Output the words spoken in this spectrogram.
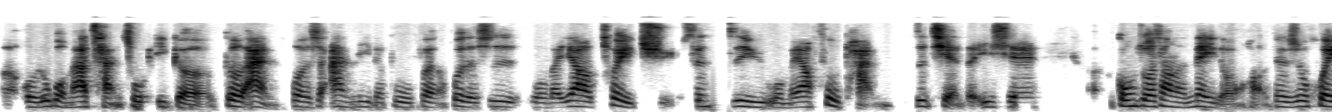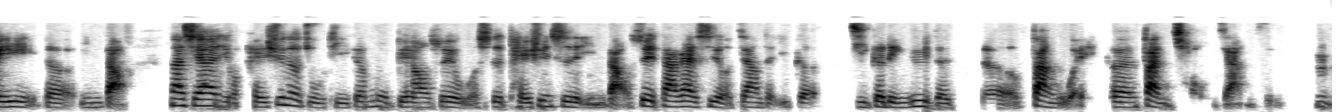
呃，我如果我们要产出一个个案或者是案例的部分，或者是我们要萃取，甚至于我们要复盘之前的一些呃工作上的内容哈，这是会议的引导。那现在有培训的主题跟目标，所以我是培训式的引导，所以大概是有这样的一个几个领域的的范围跟范畴这样子。嗯，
